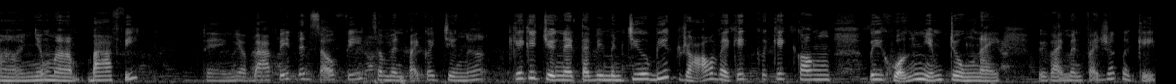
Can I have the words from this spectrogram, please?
Uh, nhưng mà 3 feet thì nhờ 3 feet đến 6 feet cho mình phải coi chừng đó cái cái chuyện này tại vì mình chưa biết rõ về cái cái con vi khuẩn nhiễm trùng này. Vì vậy mình phải rất là kỹ.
